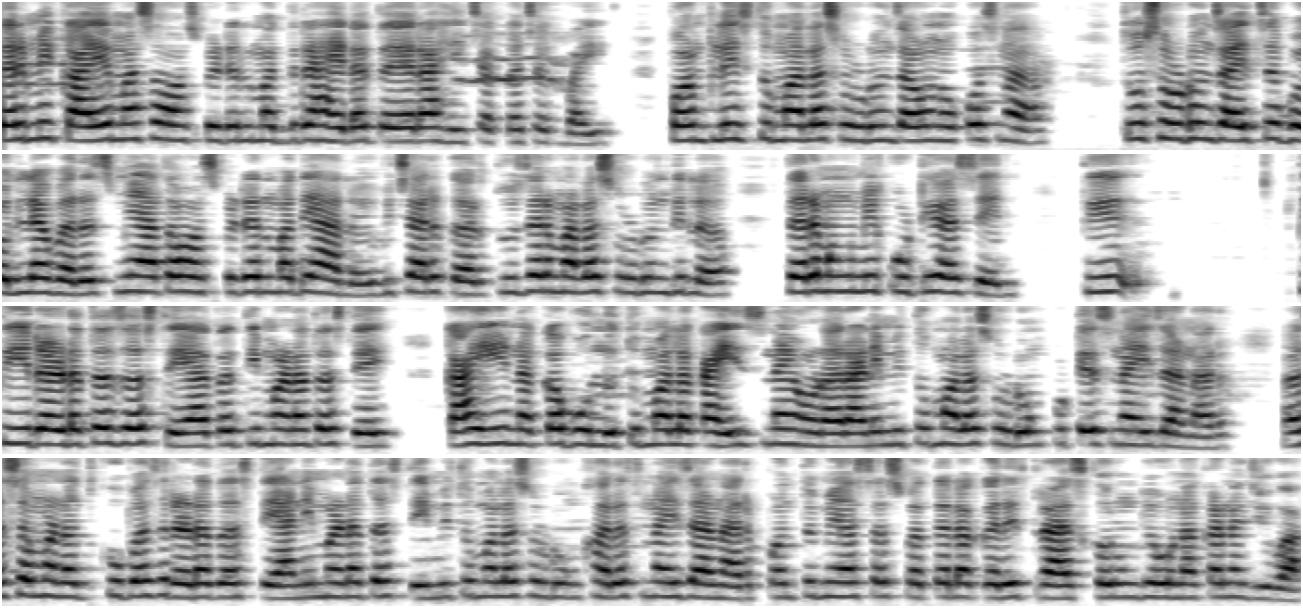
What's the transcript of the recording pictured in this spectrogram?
तर मी कायम असं हॉस्पिटलमध्ये राहायला तयार आहे चक्काचक बाई. पण प्लीज तुम्हाला सोडून जाऊ नकोस ना. तू सोडून जायचं बोलल्यावरच मी आता हॉस्पिटलमध्ये आलोय. विचार कर तू जर मला सोडून दिलं तर मग मी कुठे असेल? ती ती रडतच असते. आता ती म्हणत असते काही नका बोलू तुम्हाला काहीच नाही होणार आणि मी तुम्हाला सोडून कुठेच नाही जाणार. असं म्हणत खूपच रडत असते आणि म्हणत असते मी तुम्हाला सोडून खरंच नाही जाणार पण तुम्ही असं स्वतःला करीत त्रास करून घेऊ नका ना जीवा.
